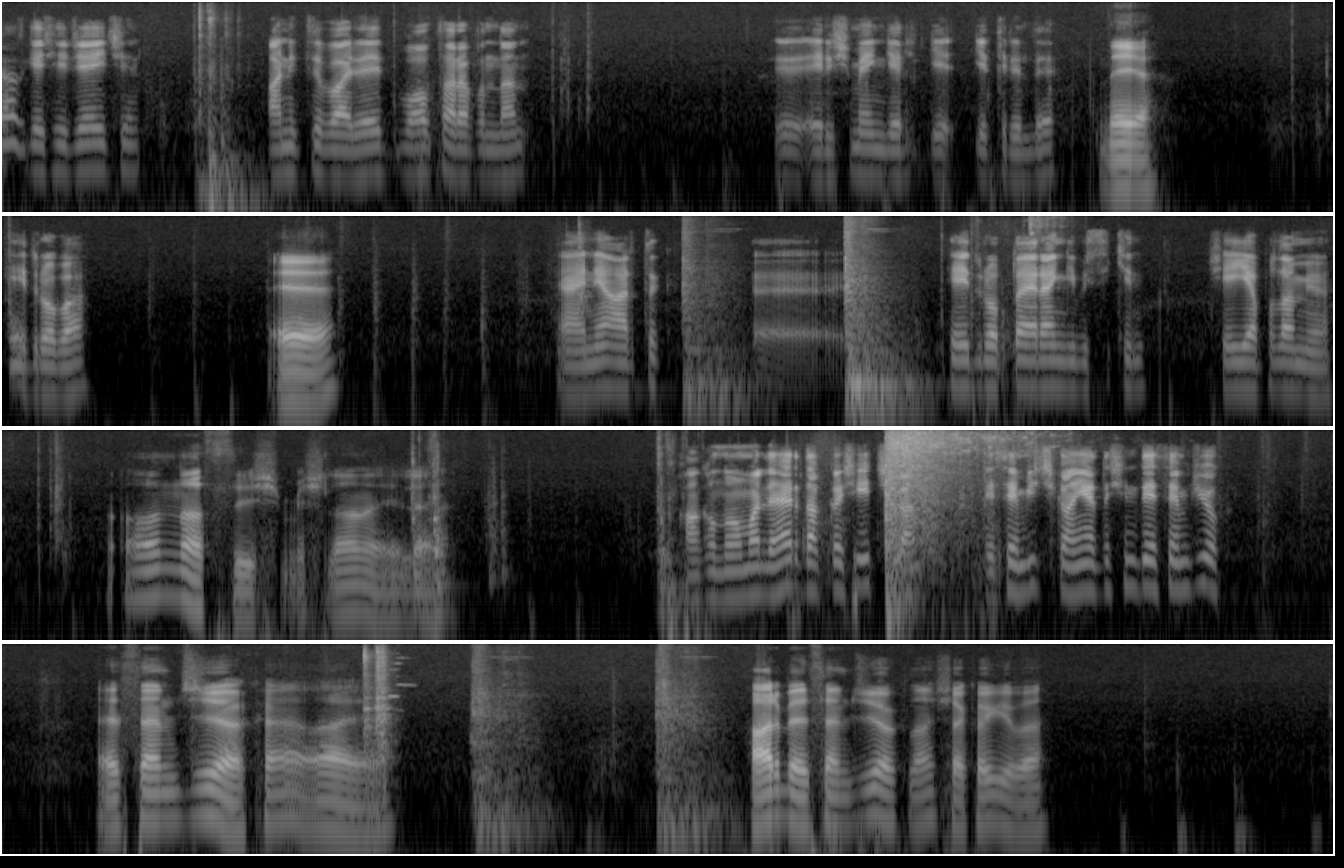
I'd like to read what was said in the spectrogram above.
biraz geçeceği için an itibariyle Valve tarafından e, erişime engel ge- getirildi. Neye? Airdrop'a. Ee, Yani artık e, Airdrop'ta herhangi bir skin şey yapılamıyor. o nasıl işmiş lan öyle? Kanka normalde her dakika şey çıkan SMG çıkan yerde şimdi SMG yok. SMG yok ha vay be. Harbi SMG yok lan şaka gibi.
